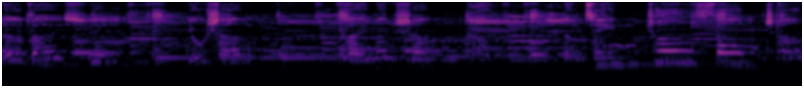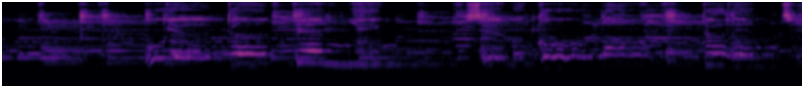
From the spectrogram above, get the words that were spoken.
了白雪，忧伤开满山岗，等青春散场。午夜的电影写满古老的恋情，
